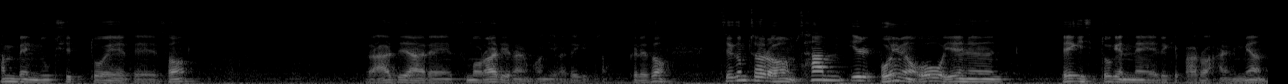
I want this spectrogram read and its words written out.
360도에 대해서 라지알의 스몰 r이라는 관계가 되겠죠. 그래서 지금처럼 3, 1 보이면 오 얘는 120도겠네 이렇게 바로 알면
